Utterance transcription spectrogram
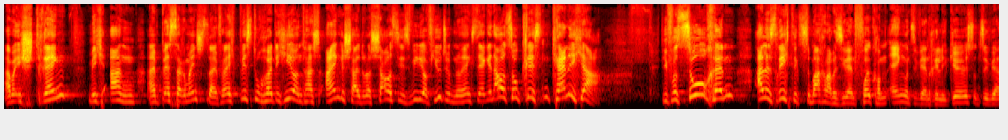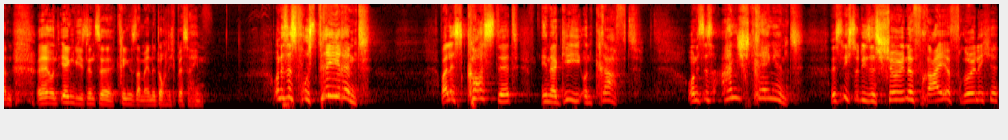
Aber ich streng mich an, ein besserer Mensch zu sein. Vielleicht bist du heute hier und hast eingeschaltet oder schaust dieses Video auf YouTube und denkst, ja genau so Christen kenne ich ja. Die versuchen, alles richtig zu machen, aber sie werden vollkommen eng und sie werden religiös und sie werden, äh, und irgendwie sind sie, kriegen es am Ende doch nicht besser hin. Und es ist frustrierend, weil es kostet Energie und Kraft. Und es ist anstrengend. Es ist nicht so dieses schöne, freie, fröhliche,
